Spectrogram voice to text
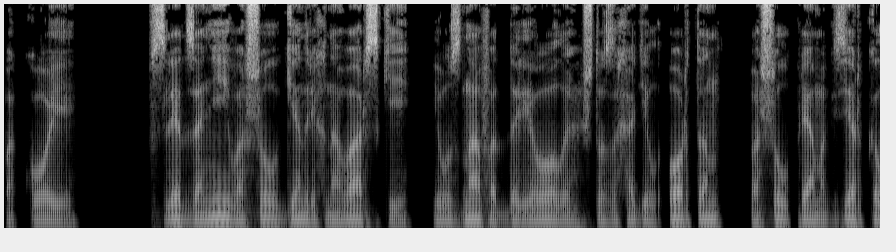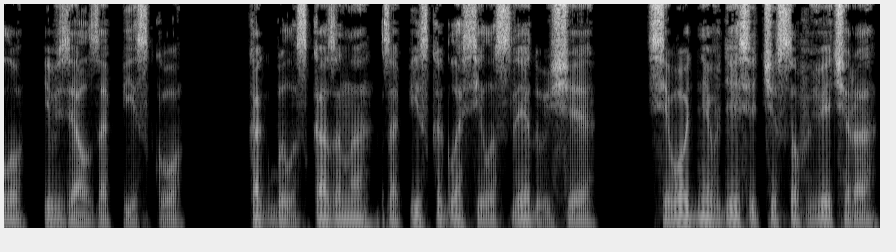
покои. Вслед за ней вошел Генрих Наварский и, узнав от Дариолы, что заходил Ортон, пошел прямо к зеркалу и взял записку. Как было сказано, записка гласила следующее. «Сегодня в десять часов вечера.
